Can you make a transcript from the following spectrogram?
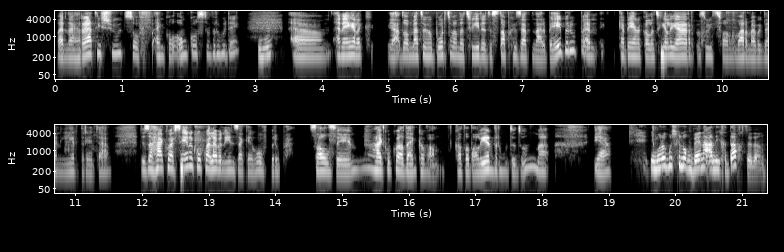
waren dat gratis shoots of enkel onkostenvergoeding. Mm -hmm. en eigenlijk ja, dan met de geboorte van de tweede de stap gezet naar bijberoep. En ik heb eigenlijk al het hele jaar zoiets van, waarom heb ik dat niet eerder gedaan? Dus dat ga ik waarschijnlijk ook wel hebben eens dat ik in hoofdberoep zal zijn, dan ga ik ook wel denken van, ik had dat al eerder moeten doen, maar ja. Je moet ook misschien nog wennen aan die gedachten dan.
